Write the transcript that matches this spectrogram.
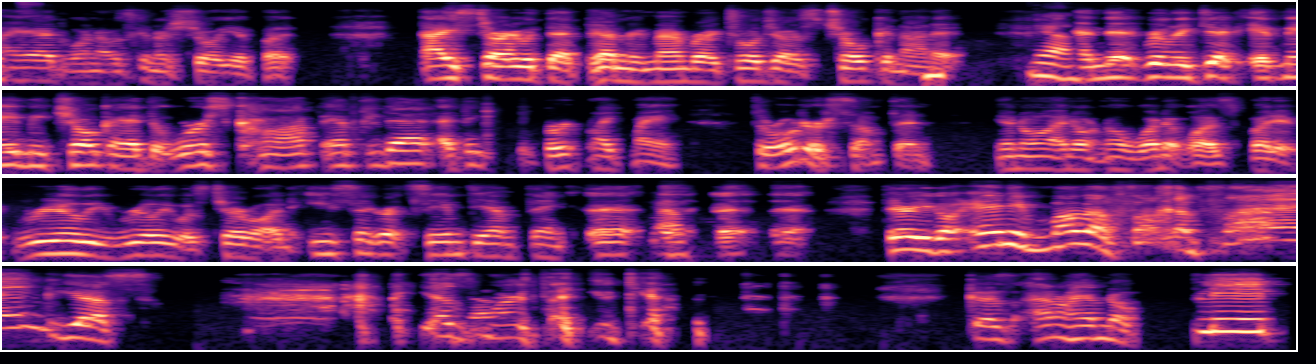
I had one I was going to show you, but I started with that pen. Remember, I told you I was choking on it, yeah, and it really did. It made me choke. I had the worst cough after that. I think it burnt like my throat or something. You know, I don't know what it was, but it really, really was terrible. An e-cigarette, same damn thing. Eh, Yeah. eh, eh, eh. There you go. Any motherfucking thing. Yes. yes, Yeah. Martha, you can. Because I don't have no bleep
